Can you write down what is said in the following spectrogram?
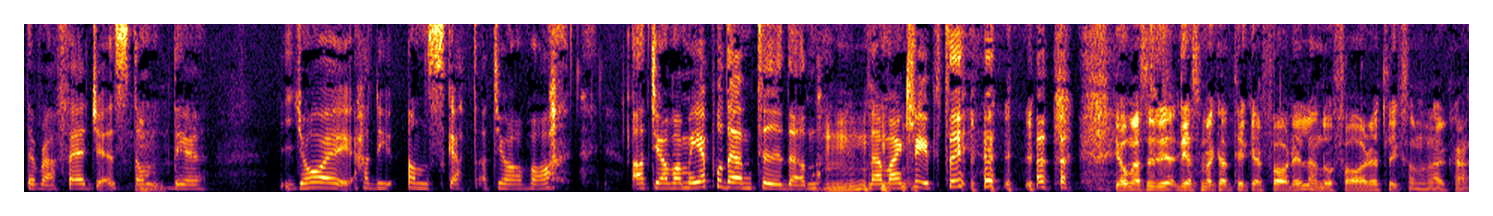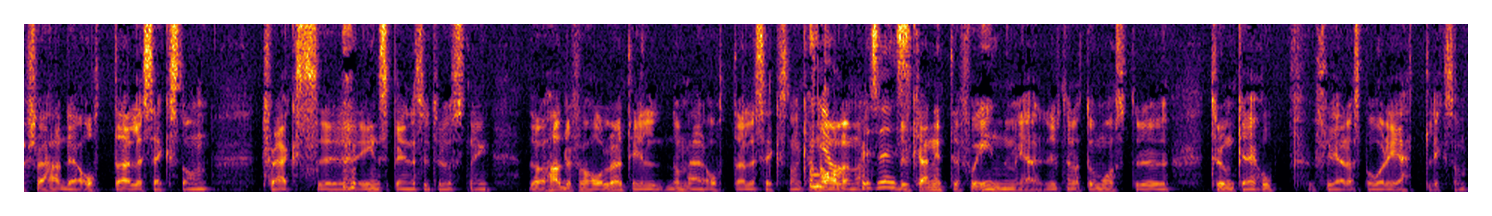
the rough edges. De, det, jag hade ju önskat att jag var att jag var med på den tiden när man klippte. Jo, men alltså det, det som jag kan tycka är fördelen då förut, liksom, när du kanske hade 8 eller 16 tracks eh, inspelningsutrustning, då hade du förhålla dig till de här 8 eller 16 kanalerna. precis. du kan inte få in mer, utan att då måste du trunka ihop flera spår i ett. Liksom.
